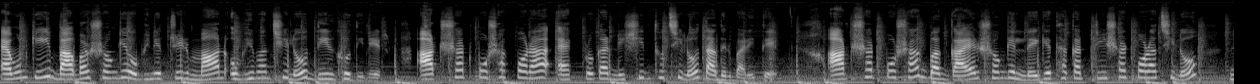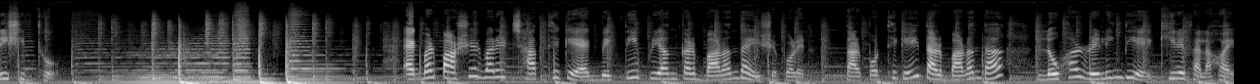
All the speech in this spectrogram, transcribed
এমনকি বাবার সঙ্গে অভিনেত্রীর মান অভিমান ছিল দীর্ঘদিনের। আট আটশাট পোশাক পরা এক প্রকার নিষিদ্ধ ছিল তাদের বাড়িতে। আটশাট পোশাক বা গায়ের সঙ্গে লেগে থাকা টি শার্ট পরা ছিল নিষিদ্ধ। একবার পাশের বাড়ির ছাদ থেকে এক ব্যক্তি প্রিয়াঙ্কার বারান্দায় এসে পড়েন। তারপর থেকেই তার বারান্দা লোহার রেলিং দিয়ে ঘিরে ফেলা হয়।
